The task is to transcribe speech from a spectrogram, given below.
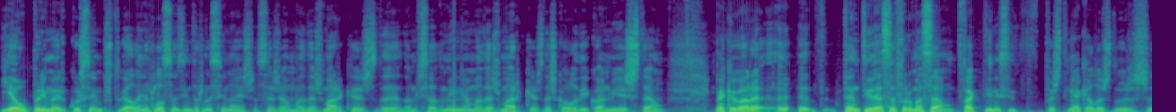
e é o primeiro curso em Portugal em Relações Internacionais, ou seja, é uma das marcas da, da Universidade do Minho, é uma das marcas da Escola de Economia e Gestão. Como é que agora, uh, uh, tendo tido essa formação, de facto, depois tinha aquelas duas uh,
